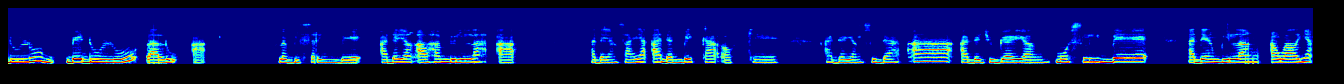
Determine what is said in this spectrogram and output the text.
Dulu B dulu, lalu A. Lebih sering B. Ada yang alhamdulillah A. Ada yang saya A dan BK. Oke. Ada yang sudah A, ada juga yang mostly B. Ada yang bilang awalnya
